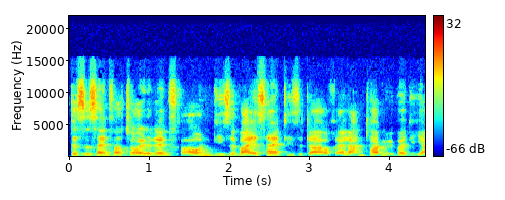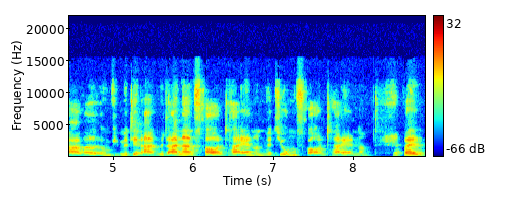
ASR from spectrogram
das ist einfach toll, wenn Frauen diese Weisheit, die sie da auch erlangt haben über die Jahre, irgendwie mit, den, mit anderen Frauen teilen und mit jungen Frauen teilen. Ne? Ja. Weil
